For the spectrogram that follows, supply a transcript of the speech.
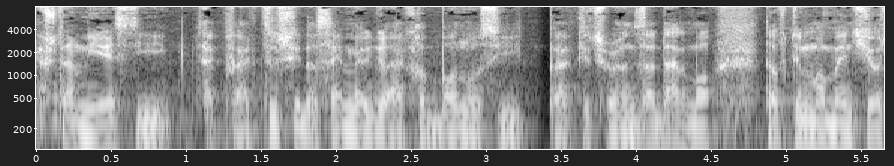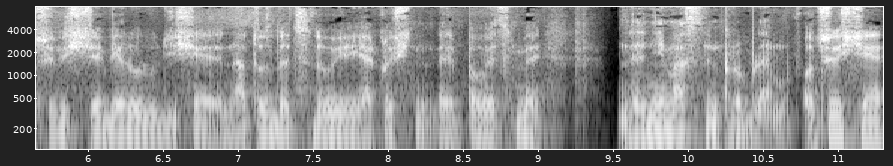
już tam jest i tak praktycznie dostajemy go jako bonus i praktycznie mówiąc za darmo, to w tym momencie oczywiście wielu ludzi się na to zdecyduje jakoś e, powiedzmy e, nie ma z tym problemów. Oczywiście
